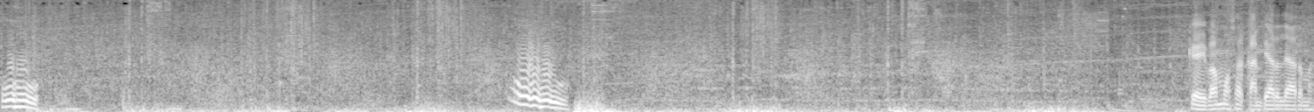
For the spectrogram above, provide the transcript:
Uh. Uh. Ok, vamos a cambiar de arma.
